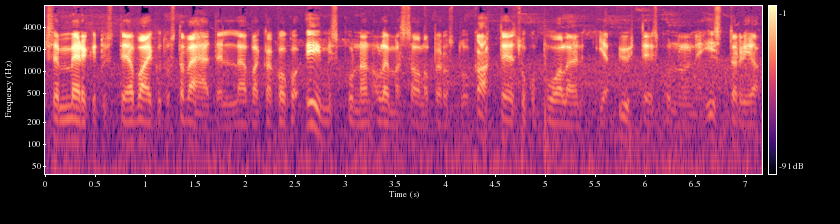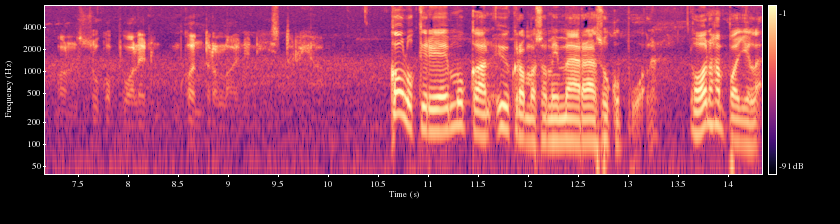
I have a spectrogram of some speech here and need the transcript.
sen merkitystä ja vaikutusta vähätellään, vaikka koko ihmiskunnan olemassaolo perustuu kahteen sukupuoleen ja yhteiskunnallinen historia on sukupuolin kontrolloinnin historiaa. Koulukirjojen mukaan Y-kromosomi määrää sukupuolen. Onhan pojilla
